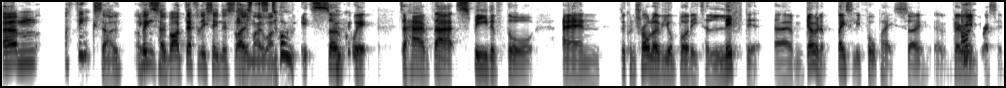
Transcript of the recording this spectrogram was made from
Um, I think so. I think so, but I've definitely seen the slow mo one. So it's so quick to have that speed of thought and the control over your body to lift it, um, going at basically full pace. So uh, very I- impressive.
